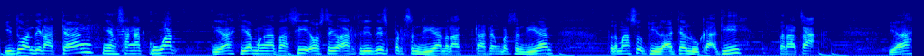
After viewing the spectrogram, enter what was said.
itu anti radang yang sangat kuat ya. Dia mengatasi osteoartritis persendian, radang persendian termasuk bila ada luka di teracak ya,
